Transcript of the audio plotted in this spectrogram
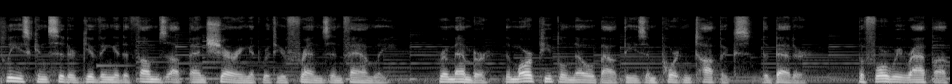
please consider giving it a thumbs up and sharing it with your friends and family. Remember, the more people know about these important topics, the better. Before we wrap up,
